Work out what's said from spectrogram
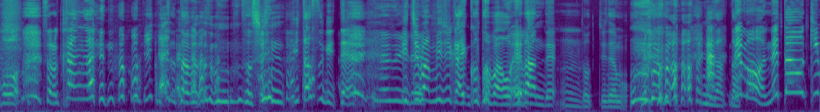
もうその考えんのも嫌や多分そうしん痛すぎて。嫌すぎて。一番短い言葉を選んで、うん。どっちでも。になった。あでもネタを決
